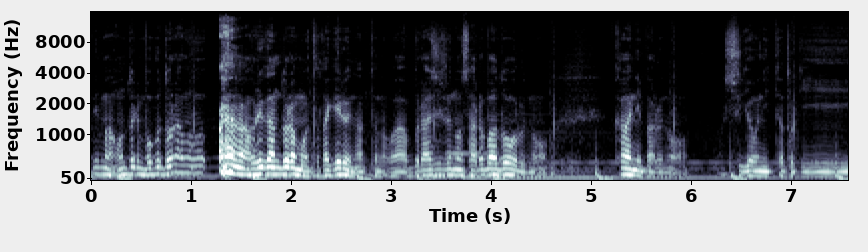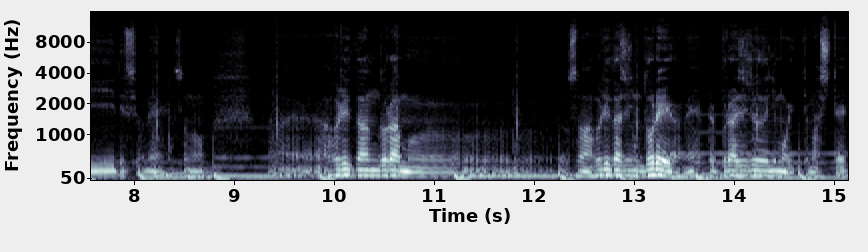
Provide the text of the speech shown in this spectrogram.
でまあ本当に僕ドラム アフリカンドラムを叩けるようになったのはブラジルのサルバドールのカーニバルの修行に行った時ですよね。そのアフリカンドラムそのアフリカ人奴隷がねやっぱりブラジルにも行ってまして。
